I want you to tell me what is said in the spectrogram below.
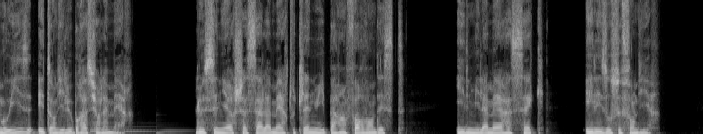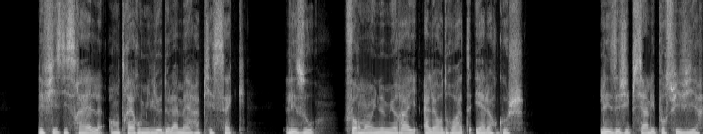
Moïse étendit le bras sur la mer. Le Seigneur chassa la mer toute la nuit par un fort vent d'est. Il mit la mer à sec, et les eaux se fendirent. Les fils d'Israël entrèrent au milieu de la mer à pied sec, les eaux formant une muraille à leur droite et à leur gauche. Les Égyptiens les poursuivirent.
